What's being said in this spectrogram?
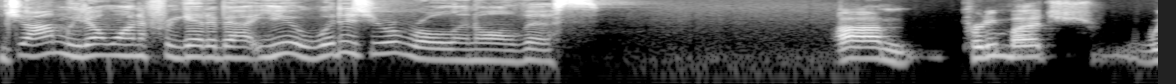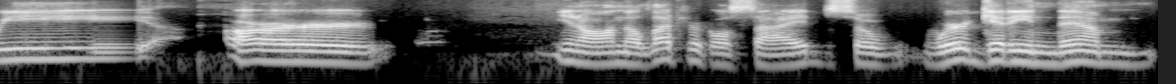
John, we don't want to forget about you. What is your role in all this? Um, pretty much we are, you know, on the electrical side. So we're getting them,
